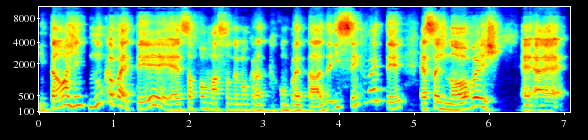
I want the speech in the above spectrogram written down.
Então, a gente nunca vai ter essa formação democrática completada e sempre vai ter essas novas é, é,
